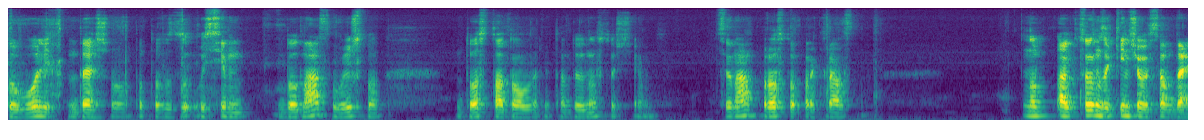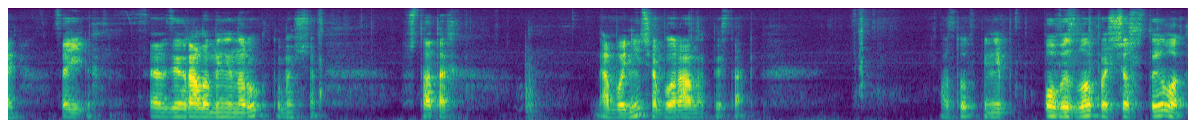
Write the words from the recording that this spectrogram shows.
доволі дешево. Тобто з усім до нас вийшло до 100 доларів, там 90 з чимось. Ціна просто прекрасна. Ну, аукціон закінчився в день. Це зіграло мені на руку, тому що в Штатах або ніч, або ранок десь так. А тут мені повезло, пощастило,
